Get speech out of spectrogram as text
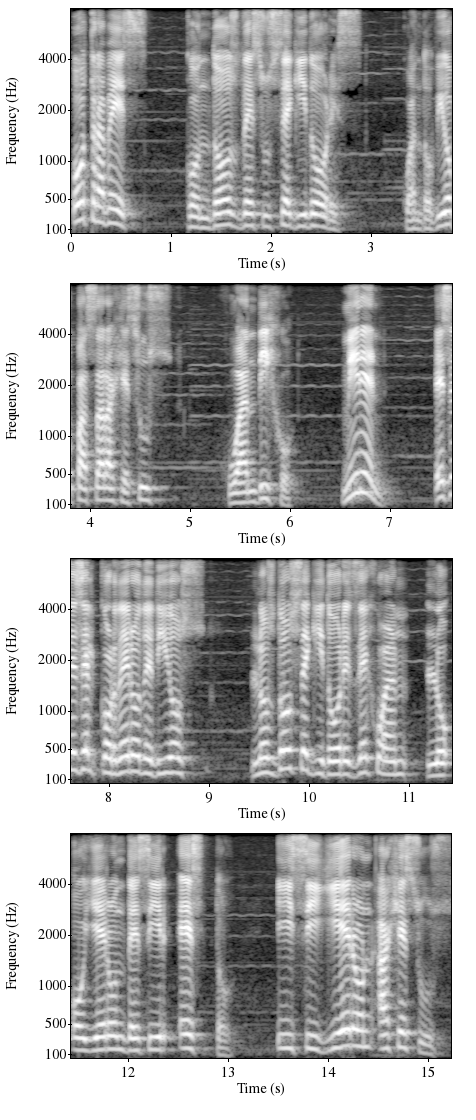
otra vez con dos de sus seguidores. Cuando vio pasar a Jesús, Juan dijo, miren, ese es el Cordero de Dios. Los dos seguidores de Juan lo oyeron decir esto y siguieron a Jesús.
